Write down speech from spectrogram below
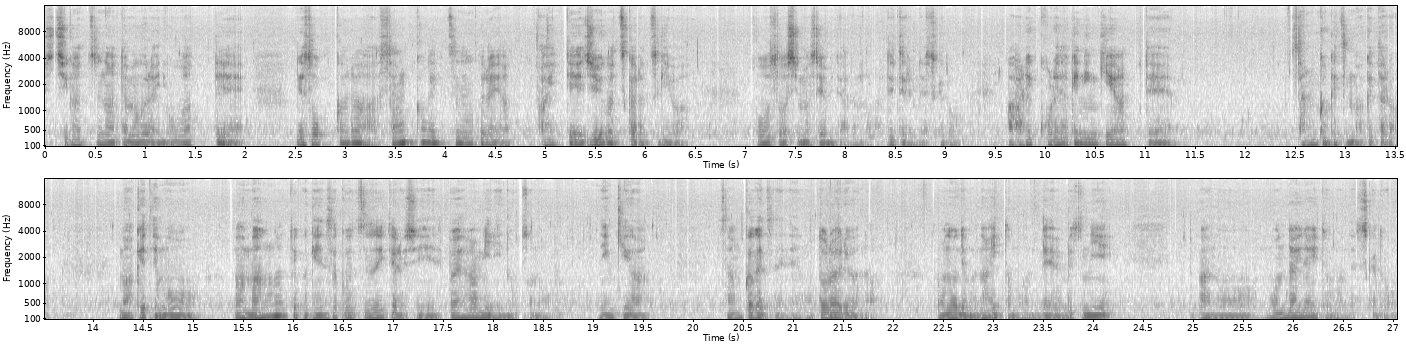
7月の頭ぐらいに終わってでそっから3ヶ月ぐらい空いて10月から次は放送しますよみたいなのが出てるんですけどあれこれだけ人気があって3ヶ月負けたら負けてもまあ漫画っていうか原作は続いてるしスパイファミリーのその人気が3ヶ月でね衰えるようなものでもないと思うんで別にあの問題ないと思うんですけど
